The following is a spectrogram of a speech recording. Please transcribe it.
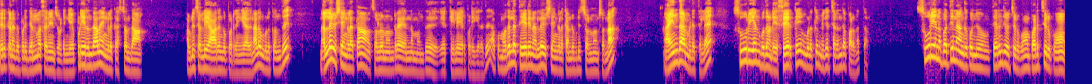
திருக்கணத்துப்படி ஜென்ம சனின்னு சொல்கிறீங்க எப்படி இருந்தாலும் எங்களுக்கு கஷ்டம்தான். அப்படின்னு சொல்லி ஆதங்கப்படுறீங்க. அதனால் உங்களுக்கு வந்து நல்ல விஷயங்களை தான் சொல்லணுன்ற எண்ணம் வந்து இயற்கையில் ஏற்படுகிறது. அப்போ முதல்ல தேடி நல்ல விஷயங்களை கண்டுபிடிச்சு சொல்லணும்னு சொன்னால் ஐந்தாம் இடத்துல சூரியன் புதனுடைய சேர்க்கை உங்களுக்கு மிகச்சிறந்த பலனை தரும். சூரியனை பற்றி நாங்கள் கொஞ்சம் தெரிஞ்சு வச்சுருக்கோம் படிச்சிருக்கோம்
